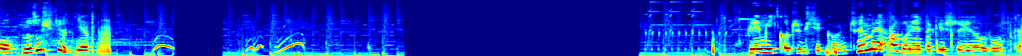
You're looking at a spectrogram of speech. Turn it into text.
O, no to świetnie. Filmik oczywiście kończymy, albo nie, tak jeszcze jedną rundkę.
